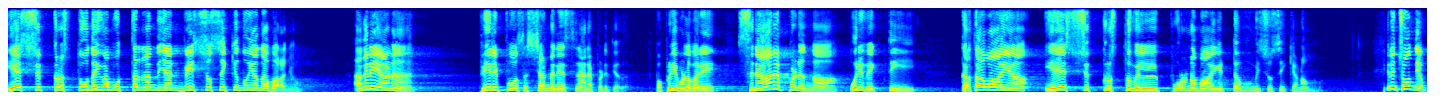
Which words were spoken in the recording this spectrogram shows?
യേശു ക്രിസ്തു ദൈവപുത്രൻ എന്ന് ഞാൻ വിശ്വസിക്കുന്നു എന്ന് പറഞ്ഞു. അങ്ങനെയാണ് ഫിലിപ്പോസ് ഷണ്ണനെ സ്നാനപ്പെടുത്തിയത്. അപ്പോൾ പ്രിയമുള്ളവരെ സ്നാനപ്പെടുന്ന ഒരു വ്യക്തി കർത്താവായ യേശു ക്രിസ്തുവിൽ പൂർണമായിട്ടും വിശ്വസിക്കണം. ഇനി ചോദ്യം.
